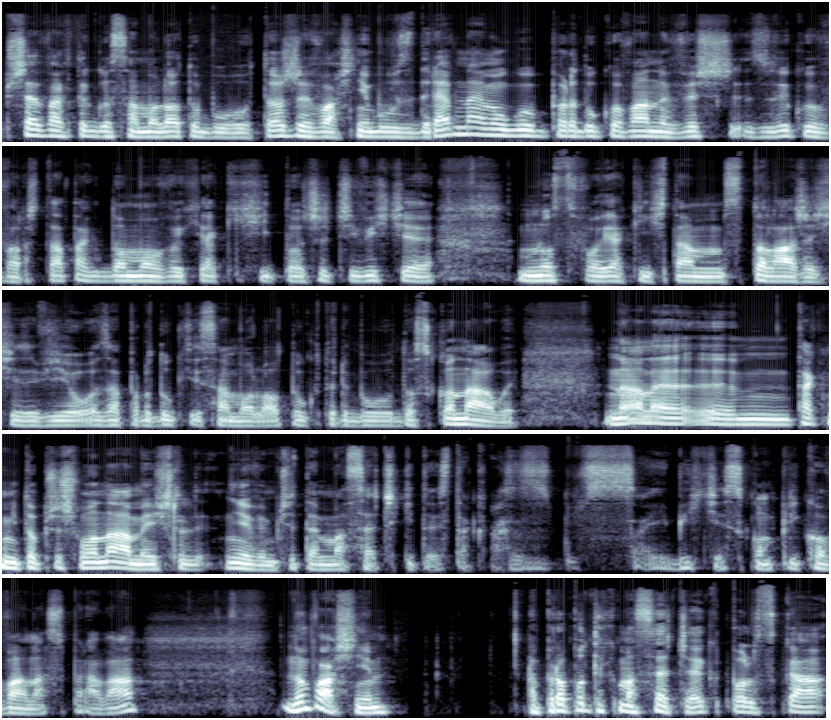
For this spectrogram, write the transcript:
przewag tego samolotu było to, że właśnie był z drewna i mógł być produkowany w zwykłych warsztatach domowych jakiś i to rzeczywiście mnóstwo jakichś tam stolarzy się wzięło za produkcję samolotu, który był doskonały. No ale tak mi to przyszło na myśl, nie wiem czy te maseczki to jest taka zajebiście skomplikowana sprawa. No właśnie, a propos tych maseczek, Polska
